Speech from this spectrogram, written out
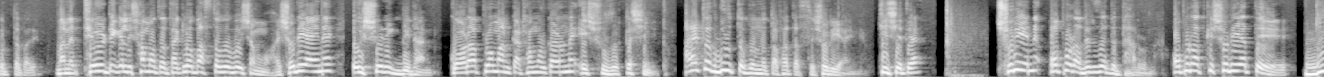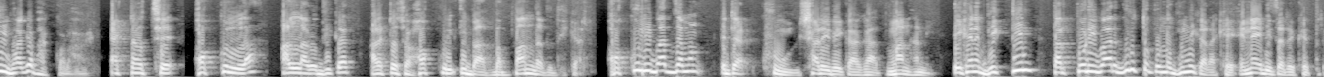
করতে পারে। মানে থিওরিটিক্যালি সমতা থাকলেও বাস্তবে বৈষম্য হয়। সরিয়া আইনে ঐশ্বরিক বিধান, কড়া প্রমাণ কাঠামোর কারণে এই সুযোগটা সীমিত। আরেকটা গুরুত্বপূর্ণ তফাত আছে সরিয়া আইনে। কি সেটা? সরিয়ে এনে অপরাধের যেটা ধারণা, অপরাধকে সরিয়াতে দুই ভাগে ভাগ করা হয়। একটা হচ্ছে হকুল্লাহ, আল্লাহর অধিকার, আর একটা হচ্ছে হকুল ইবাদ বা বান্দার অধিকার। হকুল ইবাদ যেমন এটা খুন, শারীরিক আঘাত, মানহানি, এখানে ভিকটিম তার পরিবার গুরুত্বপূর্ণ ভূমিকা রাখে ন্যায় বিচারের ক্ষেত্রে।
